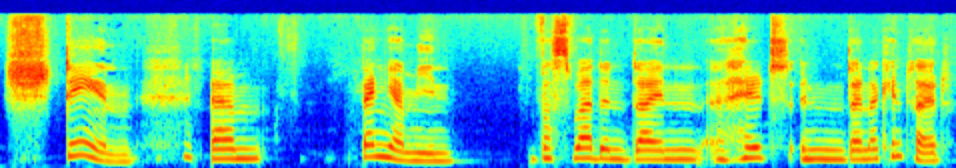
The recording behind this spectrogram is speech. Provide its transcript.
stehen. Ähm, Benjamin, was war denn dein Held in deiner Kindheit?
